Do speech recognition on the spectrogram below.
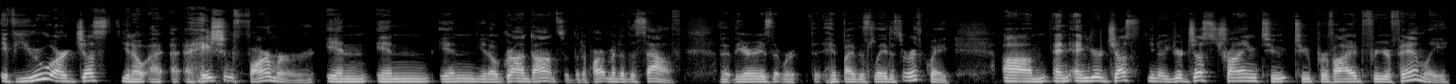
If you are just, you know, a, a Haitian farmer in in in you know Grand Anse or the Department of the South, the, the areas that were hit by this latest earthquake, um, and and you're just you know you're just trying to to provide for your family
